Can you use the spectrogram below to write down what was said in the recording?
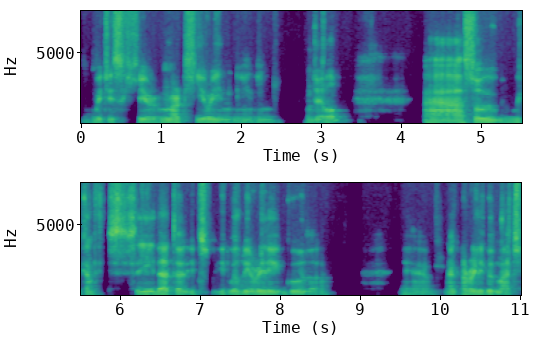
which is here marked here in, in, in yellow. Uh, so we can see that uh, it's, it will be really good, uh, a really good match.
